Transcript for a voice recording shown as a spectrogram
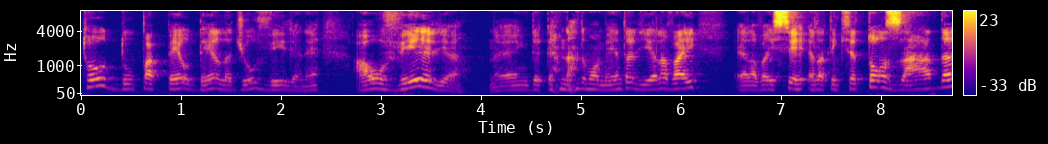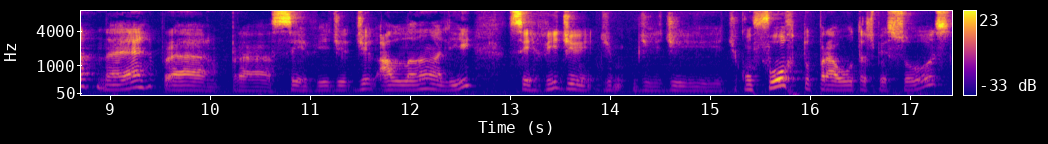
todo o papel dela de ovelha, né? A ovelha, né, em determinado momento ali, ela vai ela vai ser, ela tem que ser tosada, né, para servir de, de a lã ali, servir de, de, de, de, de conforto para outras pessoas.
